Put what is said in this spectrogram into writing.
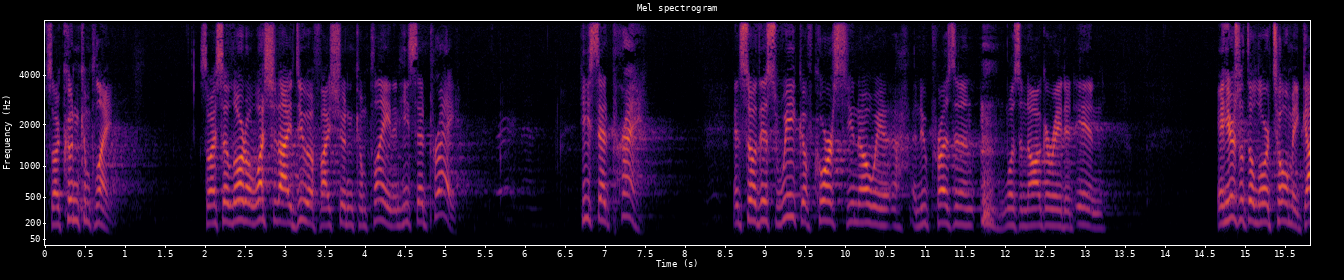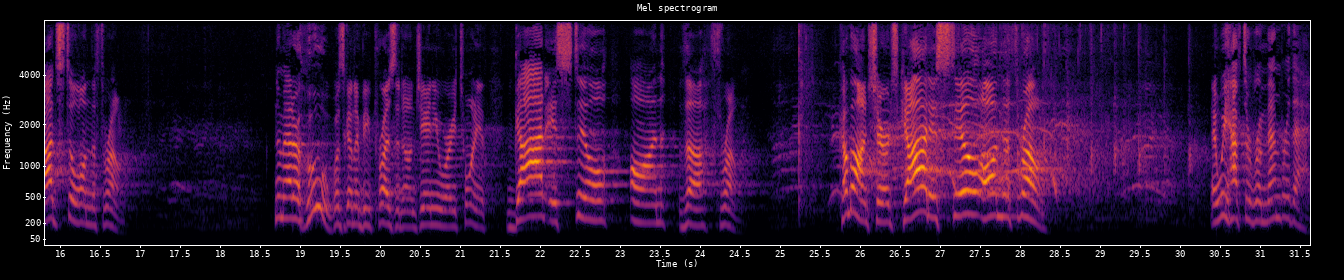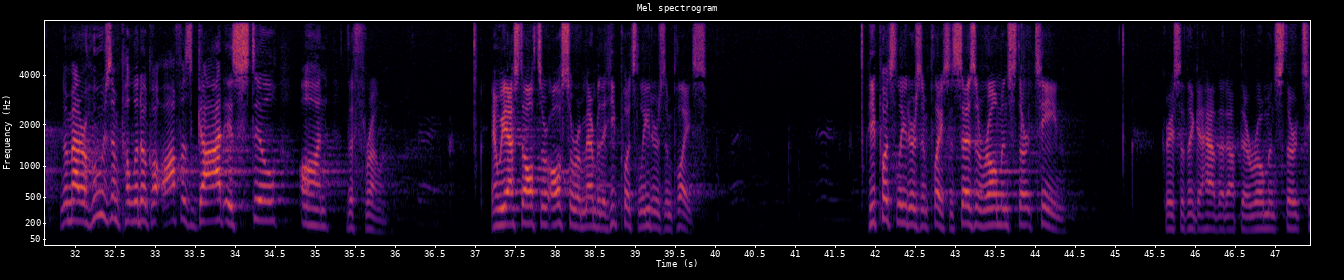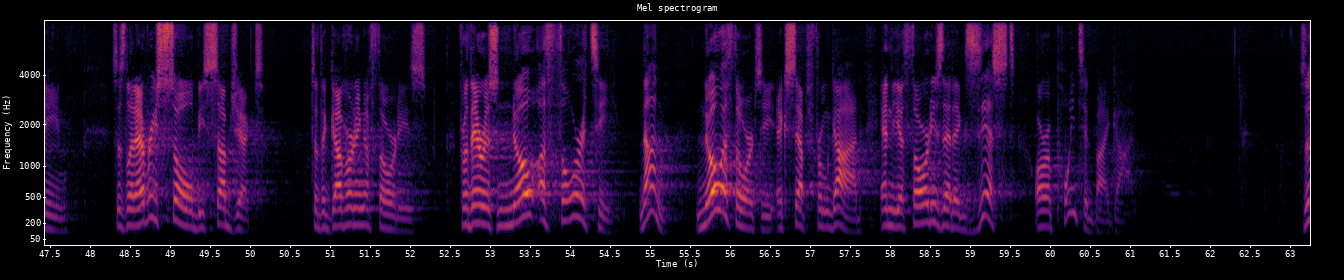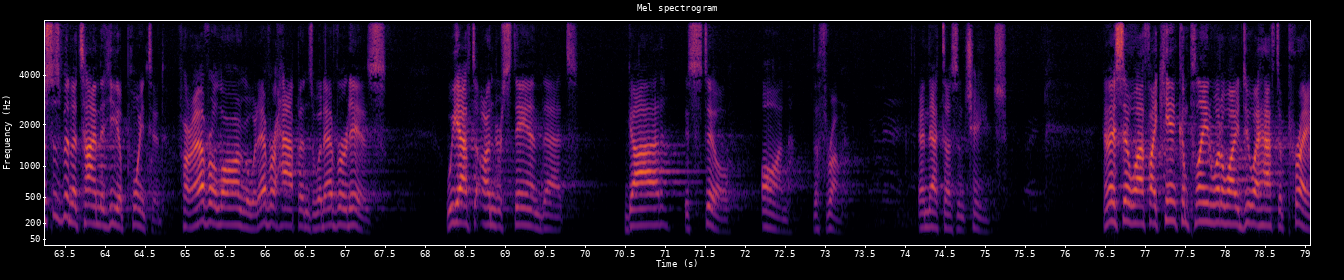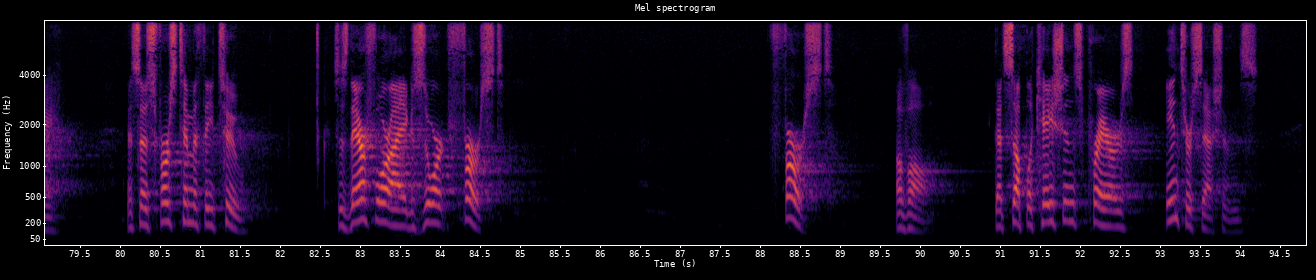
So I couldn't complain. So I said, Lord, well, what should I do if I shouldn't complain? And He said, Pray. He said, Pray. And so this week, of course, you know, we, uh, a new president was inaugurated in. And here's what the Lord told me God's still on the throne. No matter who was going to be president on January 20th, God is still on the throne. Come on, church. God is still on the throne. And we have to remember that. No matter who's in political office, God is still on the throne. And we have to also, also remember that He puts leaders in place. He puts leaders in place. It says in Romans 13, Grace, I think I have that up there, Romans 13. It says, Let every soul be subject to the governing authorities, for there is no authority, none, no authority except from God, and the authorities that exist are appointed by God. So this has been a time that He appointed, forever long or whatever happens, whatever it is. We have to understand that God is still on the throne, and that doesn't change. And I said, Well, if I can't complain, what do I do? I have to pray. It says 1 Timothy 2. It says, Therefore I exhort first, first of all. That supplications, prayers, intercessions,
